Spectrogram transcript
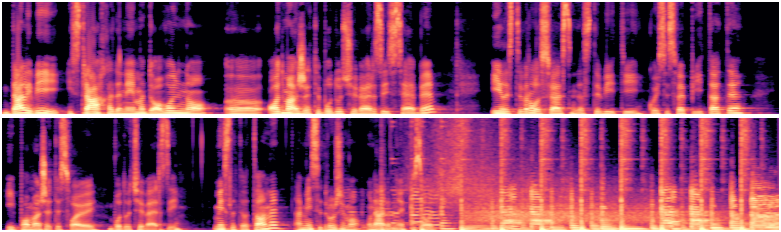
da li vi iz straha da nema dovoljno uh, odmažete budućoj verziji sebe ili ste vrlo svjesni da ste vi ti koji se sve pitate i pomažete svojoj budućoj verziji. Mislite o tome, a mi se družimo u narednoj epizodi. Thank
